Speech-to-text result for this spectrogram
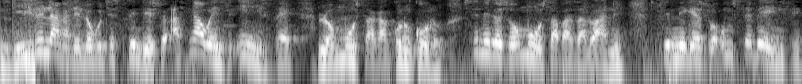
ngililanga lelokuthi sisindiswe. Asingawenzi ize lomusa kaNkulunkulu. Sinikezwe umusa abazalwane. Sinikezwe umsebenzi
